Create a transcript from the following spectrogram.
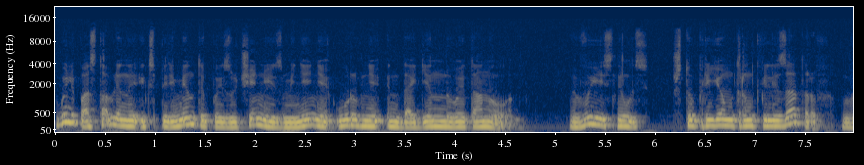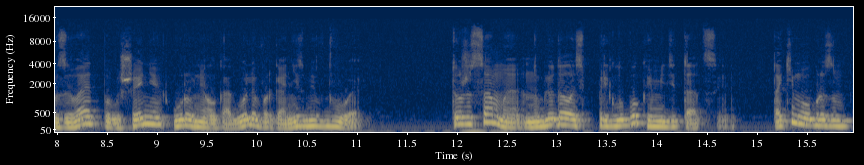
были поставлены эксперименты по изучению изменения уровня эндогенного этанола. Выяснилось, что прием транквилизаторов вызывает повышение уровня алкоголя в организме вдвое. То же самое наблюдалось при глубокой медитации. Таким образом,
